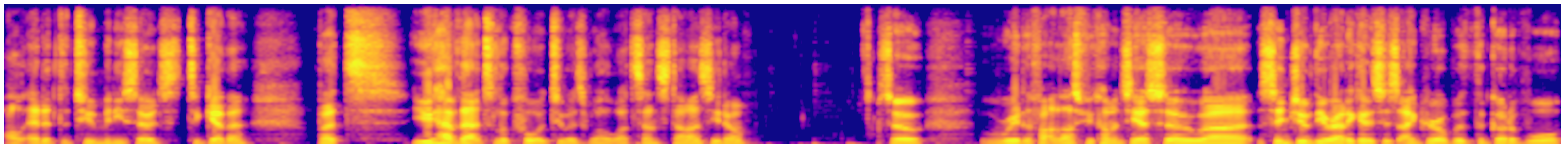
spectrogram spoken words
I'll edit the two minisodes together. But you have that to look forward to as well, What's on Stars, you know? So read the last few comments here. So uh, St. Jiub the Eradicator says, I grew up with the God of War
